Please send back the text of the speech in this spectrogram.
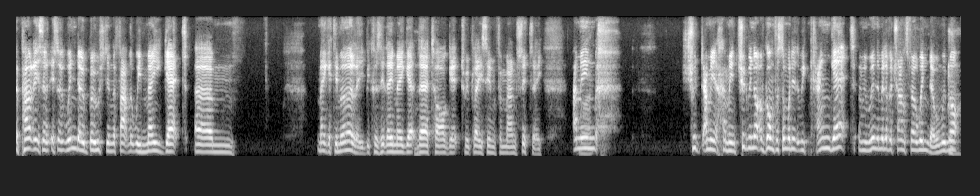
Apparently, it's a it's a window boost in the fact that we may get um, may get him early because they may get their target to replace him from Man City. I mean, should I mean I mean should we not have gone for somebody that we can get? I mean, we're in the middle of a transfer window and we've not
